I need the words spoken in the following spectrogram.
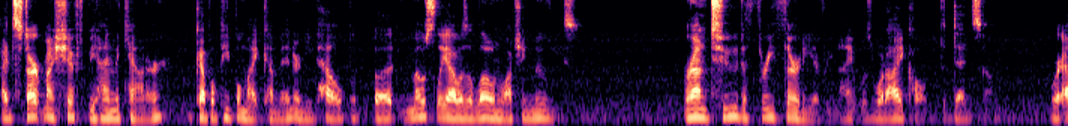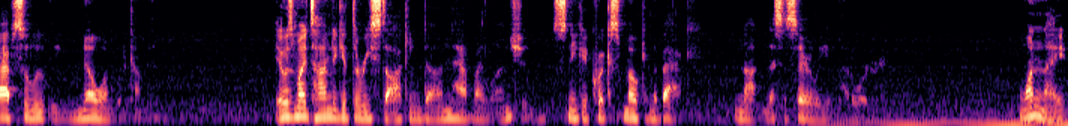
I'd start my shift behind the counter. A couple people might come in or need help, but mostly I was alone watching movies. Around 2 to 3:30 every night was what I called the dead zone, where absolutely no one would come in. It was my time to get the restocking done, have my lunch, and sneak a quick smoke in the back, not necessarily in that order. One night,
